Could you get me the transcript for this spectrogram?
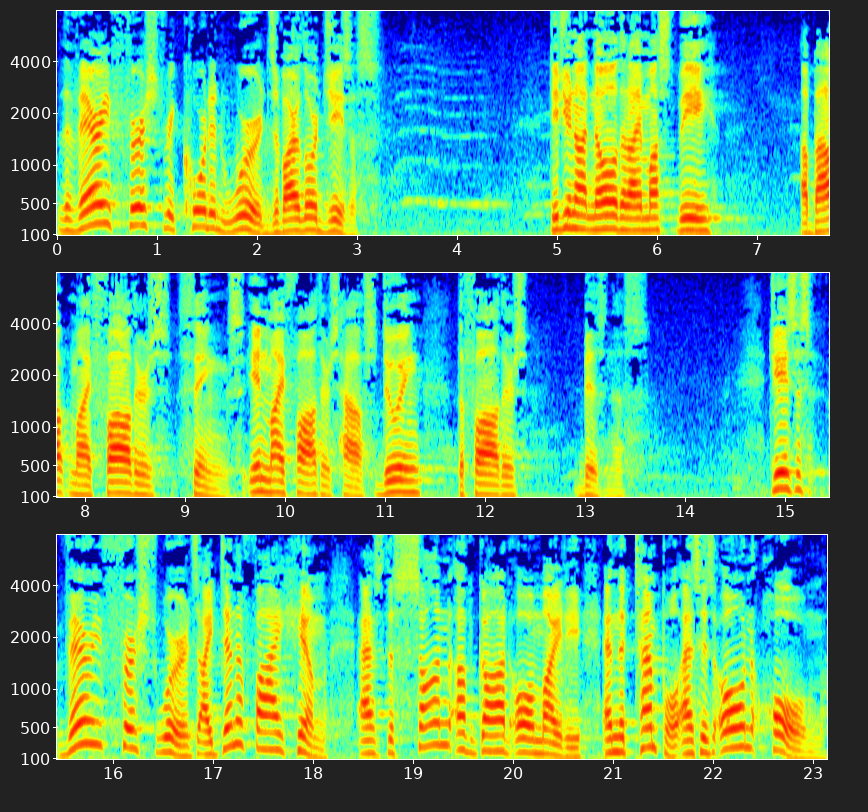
the very first recorded words of our Lord Jesus. Did you not know that I must be about my Father's things, in my Father's house, doing the Father's business? Jesus' very first words identify Him as the Son of God Almighty and the temple as His own home.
